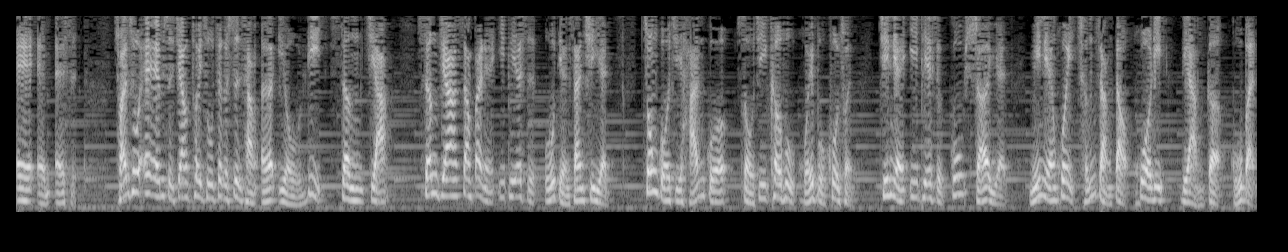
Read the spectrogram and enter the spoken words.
AMS。传出 AMS 将退出这个市场，而有利升佳。升佳上半年 EPS 五点三七元，中国及韩国手机客户回补库存，今年 EPS 估十二元，明年会成长到获利两个股本。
